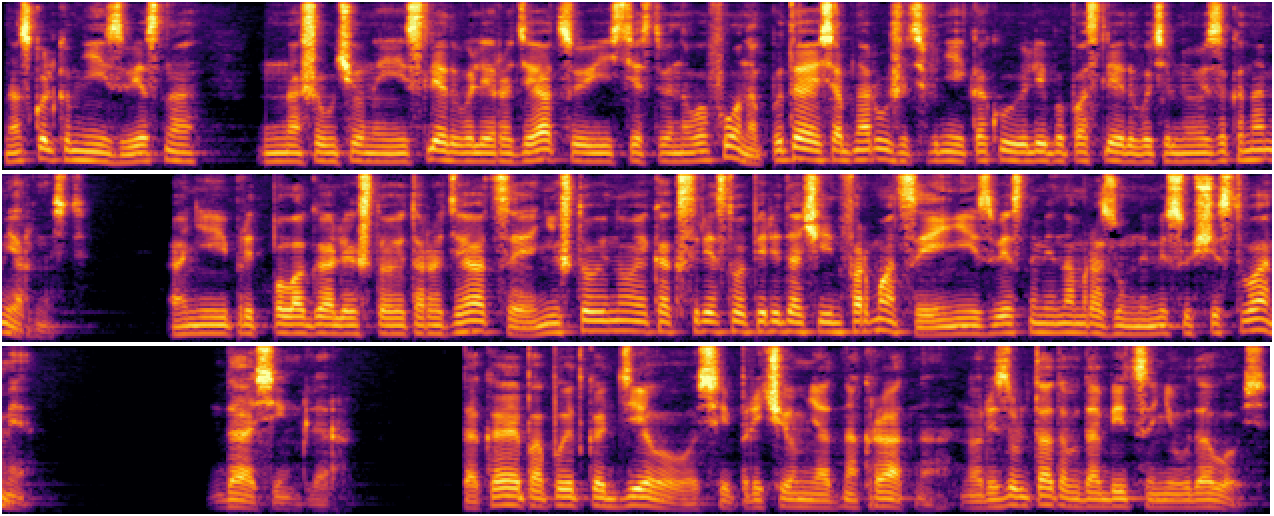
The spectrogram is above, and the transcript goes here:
Насколько мне известно, наши ученые исследовали радиацию естественного фона, пытаясь обнаружить в ней какую-либо последовательную закономерность. Они предполагали, что эта радиация – не что иное, как средство передачи информации неизвестными нам разумными существами. Да, Синклер. Такая попытка делалась, и причем неоднократно, но результатов добиться не удалось.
